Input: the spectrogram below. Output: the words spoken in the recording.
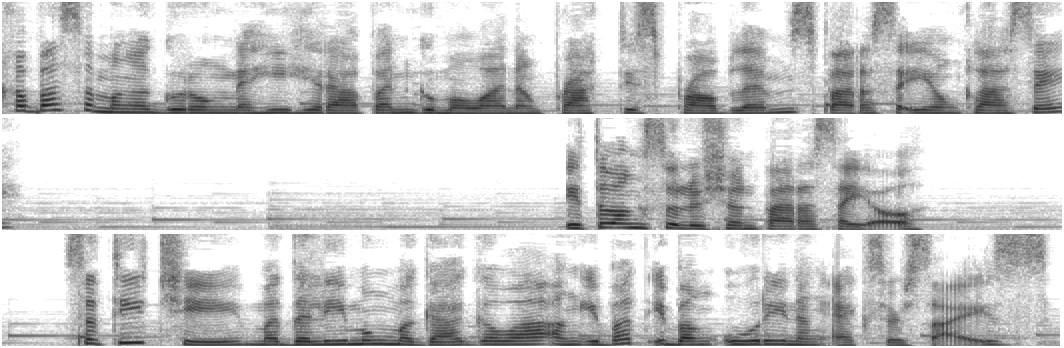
Isa ka ba sa mga gurong nahihirapan gumawa ng practice problems para sa iyong klase? Ito ang solusyon para sa'yo. Sa Teachy, madali mong magagawa ang iba't ibang uri ng exercise.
